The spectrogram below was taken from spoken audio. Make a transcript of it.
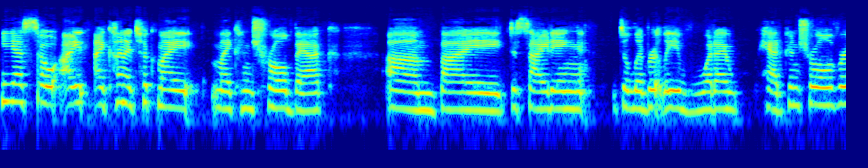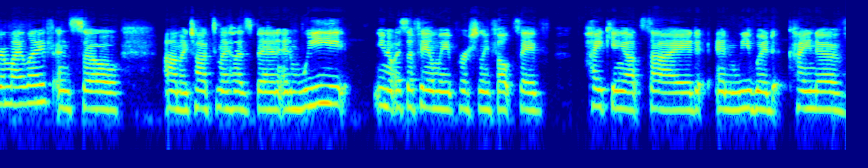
Yeah, so I, I kind of took my my control back um, by deciding deliberately what I had control over in my life. And so um, I talked to my husband, and we, you know, as a family, personally felt safe hiking outside, and we would kind of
